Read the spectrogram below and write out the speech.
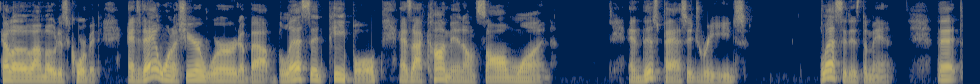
Hello, I'm Otis Corbett, and today I want to share a word about blessed people as I comment on Psalm 1. And this passage reads Blessed is the man that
